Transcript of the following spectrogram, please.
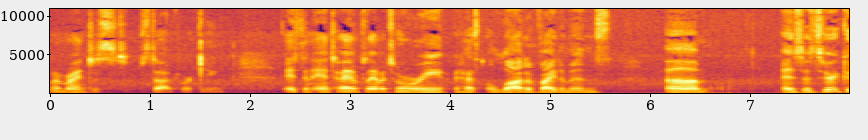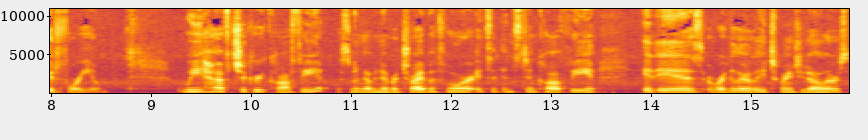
my mind just stopped working. It's an anti-inflammatory. It has a lot of vitamins, um, and so it's very good for you. We have chicory coffee, something I've never tried before. It's an instant coffee. It is regularly $22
